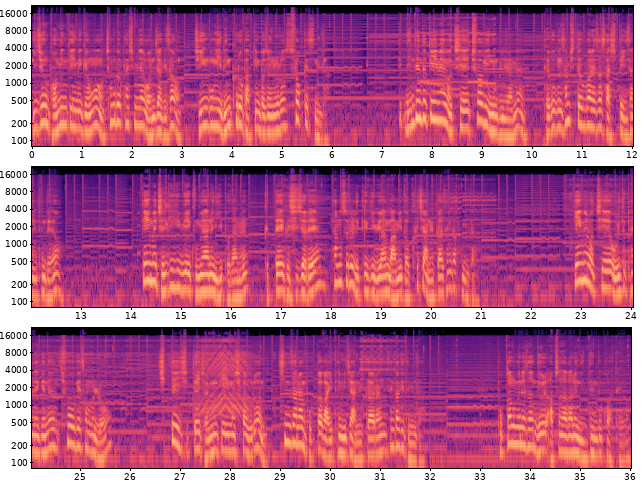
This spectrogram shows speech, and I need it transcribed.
이 중 범인 게임의 경우 1980년 원작에서 주인공이 링크로 바뀐 버전으로 수록됐습니다. 닌텐도 게임의 워치에 추억이 있는 분이라면 대부분 30대 후반에서 40대 이상일 텐데요. 게임을 즐기기 위해 구매하는 이보다는 그때 그 시절의 향수를 느끼기 위한 마음이 더 크지 않을까 생각합니다. 게임앤워치의 올드팬에게는 추억의 선물로 10대, 20대 젊은 게이머 시각으론 신선한 복각 아이템이지 않을까라는 생각이 듭니다. 복각면에서 늘 앞서 나가는 닌텐도 것 같아요.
